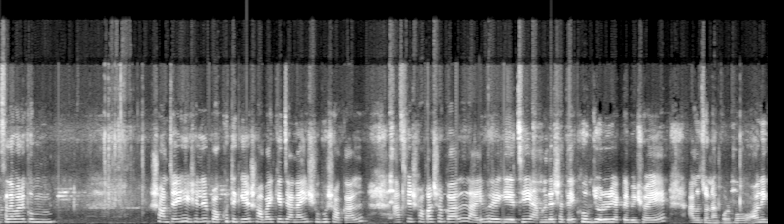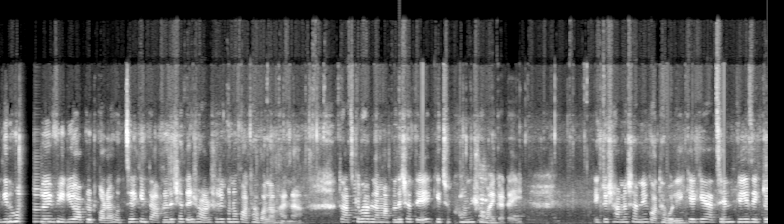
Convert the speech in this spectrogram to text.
আসসালামু আলাইকুম। সঞ্চয়ী হেসেলের পক্ষ থেকে সবাইকে জানাই শুভ সকাল। আজকে সকাল সকাল লাইভ হয়ে গিয়েছি। আপনাদের সাথে খুব জরুরি একটা বিষয়ে আলোচনা করব। অনেকদিন হলো এই ভিডিও আপলোড করা হচ্ছে, কিন্তু আপনাদের সাথে সরাসরি কোনো কথা বলা হয় না। তো আজকে ভাবলাম আপনাদের সাথে কিছুক্ষণ সময় কাটাই। একটু সামনাসামনি কথা বলি। কে কে আছেন? প্লিজ একটু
